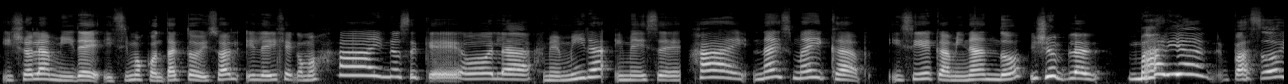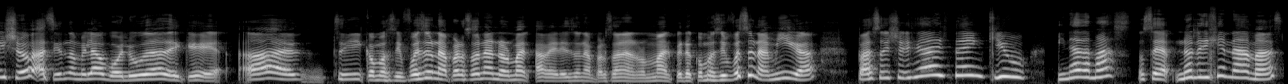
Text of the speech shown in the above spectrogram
y yo la miré, hicimos contacto visual y le dije como, hi, no sé qué, hola. Me mira y me dice, hi, nice makeup. Y sigue caminando y yo en plan, Marian pasó y yo haciéndome la boluda de que, ah, sí, como si fuese una persona normal. A ver, es una persona normal, pero como si fuese una amiga, pasó y yo dije, ay, thank you. Y nada más. O sea, no le dije nada más.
